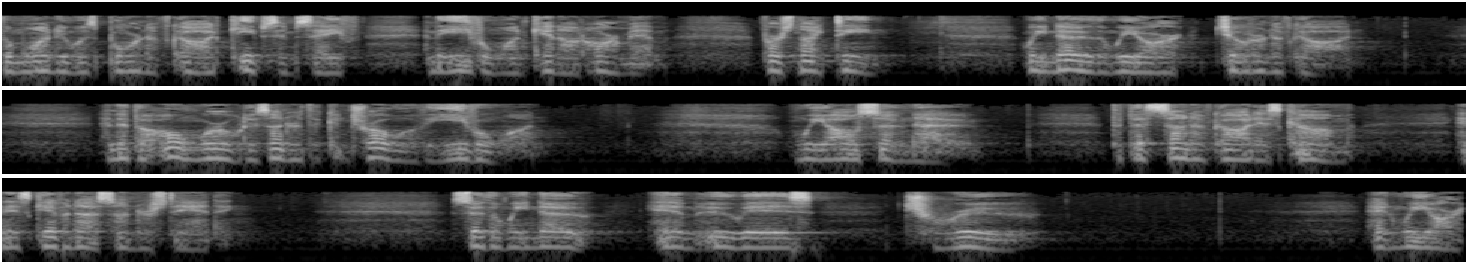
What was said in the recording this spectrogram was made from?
The one who was born of God keeps him safe, and the evil one cannot harm him. Verse 19. We know that we are children of God, and that the whole world is under the control of the evil one. We also know that the Son of God has come and has given us understanding, so that we know him who is true. And we are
